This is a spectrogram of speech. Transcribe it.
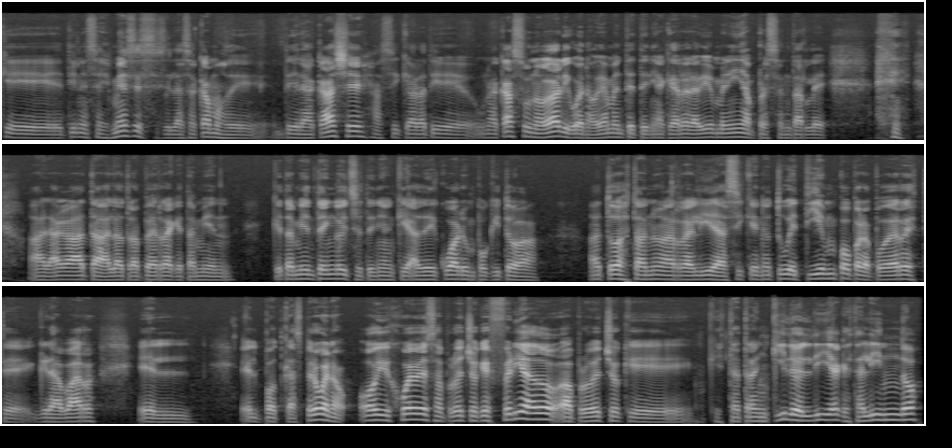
que tiene seis meses, la sacamos de, de la calle, así que ahora tiene una casa, un hogar y bueno, obviamente tenía que darle la bienvenida, presentarle a la gata, a la otra perra que también que también tengo y se tenían que adecuar un poquito a, a toda esta nueva realidad. Así que no tuve tiempo para poder este, grabar el, el podcast. Pero bueno, hoy jueves aprovecho que es feriado, aprovecho que, que está tranquilo el día, que está lindo,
